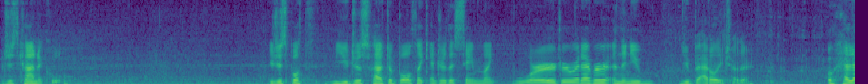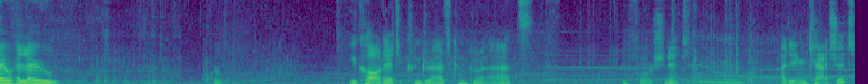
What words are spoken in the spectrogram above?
which is kind of cool. You just both you just have to both like enter the same like word or whatever, and then you you battle each other. Oh hello hello. You caught it. Congrats, congrats. Unfortunate. I didn't catch it.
